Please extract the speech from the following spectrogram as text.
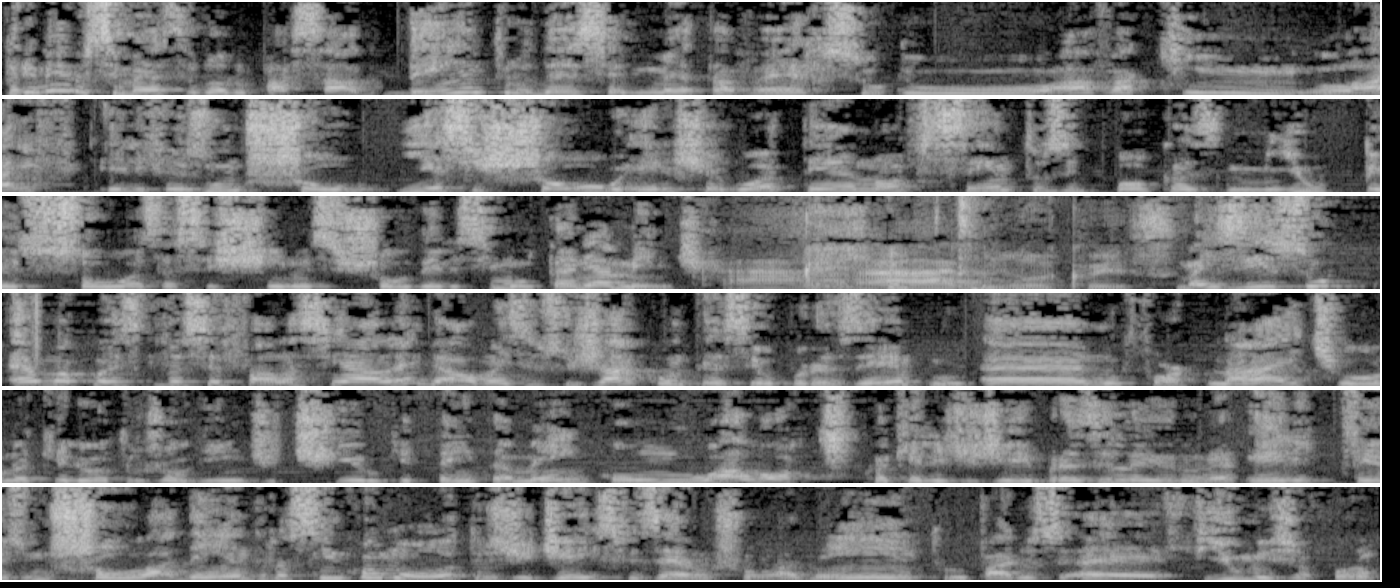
primeiro semestre do ano passado, dentro desse metaverso do Avakin Life, ele fez um show e esse show ele chegou a ter 900 e poucas mil pessoas pessoas assistindo esse show dele simultaneamente. Caralho. Muito louco isso. Mas isso é uma coisa que você fala assim, ah, legal, mas isso já aconteceu, por exemplo, é, no Fortnite ou naquele outro joguinho de tiro que tem também com o Alok, com aquele DJ brasileiro, né? Ele fez um show lá dentro, assim como outros DJs fizeram show lá dentro, vários é, filmes já foram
